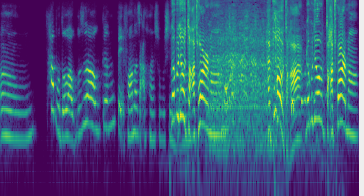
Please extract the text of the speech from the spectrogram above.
嗯，差不多吧，我不知道跟北方的炸串是不是？那不就炸串吗？还泡炸？那不就炸串吗？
